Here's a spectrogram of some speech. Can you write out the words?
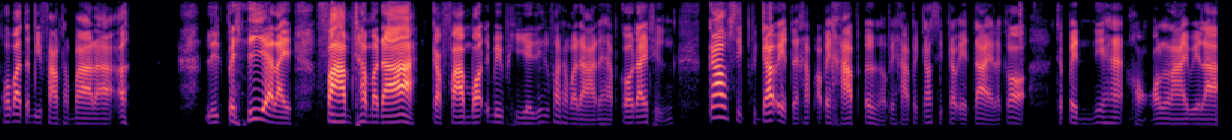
เพราะว่าจะมีฟาร์มธรรมดา ลิ้นไปที่อะไร ฟาร์มธรรมดา กับฟาร์มบอส MVP อันนี้คือฟาร์มธรรมดานะครับ ก็ได้ถึง 90ถึง91 นะครับ เอาไปครับ เออ เอาไปครับไป90 91 ได้ แล้วก็จะเป็นนี่ฮะ ของออนไลน์เวลา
